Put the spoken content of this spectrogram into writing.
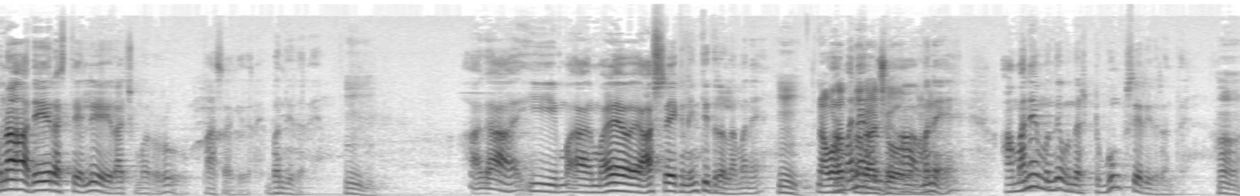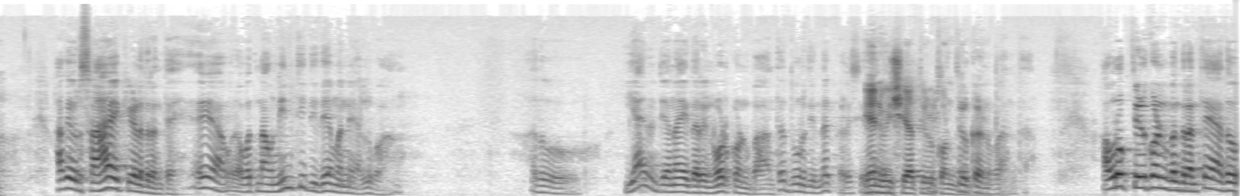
ಪುನಃ ಅದೇ ರಸ್ತೆಯಲ್ಲಿ ರಾಜ್ಕುಮಾರ್ ಅವರು ಪಾಸ್ ಆಗಿದ್ದಾರೆ ಬಂದಿದ್ದಾರೆ ಆಗ ಈ ಮಳೆ ಆಶ್ರಯಕ್ಕೆ ನಿಂತಿದ್ರಲ್ಲ ಮನೆ. ಮನೆ ಮನೆ. ಆ ಮನೆ ಮುಂದೆ ಒಂದಷ್ಟು ಗುಂಪು ಸೇರಿದ್ರಂತೆ. ಆಗ ಇವರು ಸಹಾಯ ಕೇಳಿದ್ರಂತೆ ಏ ಅವ- ಅವತ್ತು ನಾವು ನಿಂತಿದ್ದಿದೆ ಮನೆ ಅಲ್ವಾ? ಅದು ಏನು ಜನ ಇದ್ದಾರೆ ನೋಡ್ಕೊಂಡು ಬಾ ಅಂತ ದೂರದಿಂದ ಕಳಿಸಿ ಏನು ವಿಷಯ ತಿಳ್ಕೊಂಡು ತಿಳ್ಕೊಂಡು ಬಾ ಅಂತ. ಅವ್ರೋಗಿ ತಿಳ್ಕೊಂಡು ಬಂದ್ರಂತೆ ಅದು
